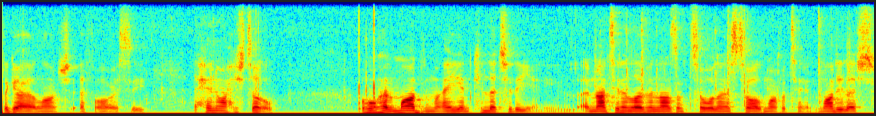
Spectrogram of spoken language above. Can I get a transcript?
طق على launch F ار اس اي الحين راح يشتغل. وهو هال mod المعين كله كذي يعني 1911 لازم تسوي له install مرتين ما ادري ليش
